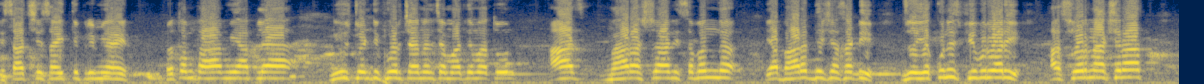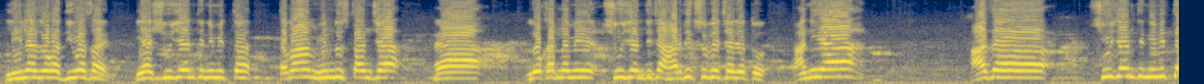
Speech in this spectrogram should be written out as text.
ते सातशे साहित्यप्रेमी आहेत प्रथमतः मी आपल्या न्यूज ट्वेंटी फोर चॅनलच्या माध्यमातून आज महाराष्ट्र आणि संबंध या भारत देशासाठी जो एकोणीस फेब्रुवारी हा स्वर्ण अक्षरात लिहिण्याजोगा दिवस आहे या शिवजयंती निमित्त तमाम हिंदुस्थानच्या लोकांना मी शिवजयंतीच्या हार्दिक शुभेच्छा देतो. आणि या आज शिवजयंतीनिमित्त शिवजयंती निमित्त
